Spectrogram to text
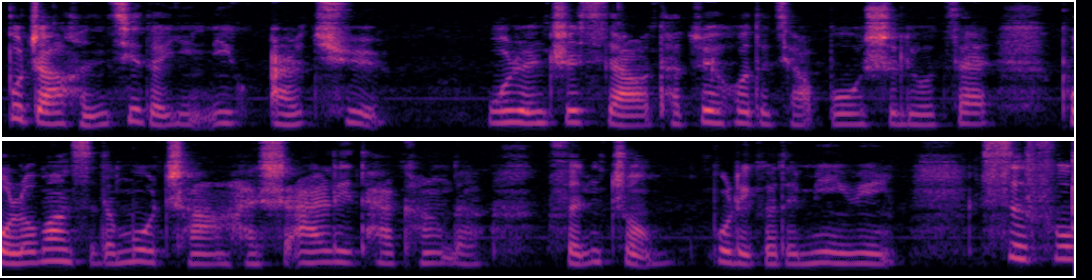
不着痕迹地隐匿而去，无人知晓他最后的脚步是留在普罗旺斯的牧场，还是阿利塔康的坟冢。布里格的命运，似乎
